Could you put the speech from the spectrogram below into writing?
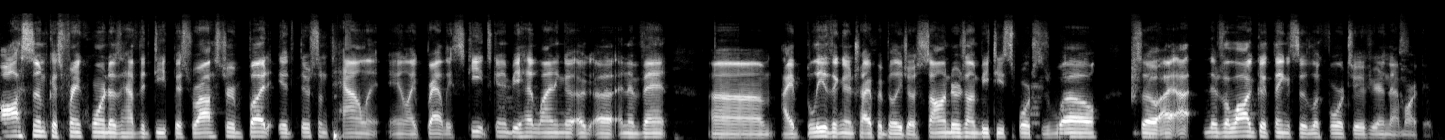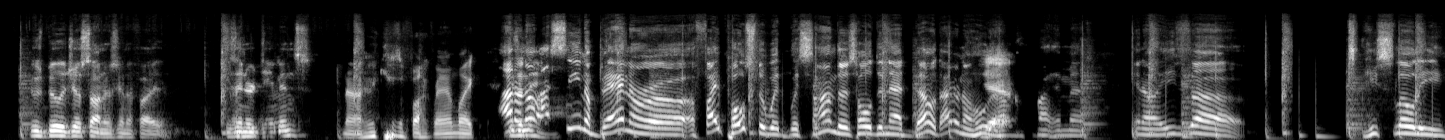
awesome because Frank Warren doesn't have the deepest roster, but it, there's some talent. And like Bradley Skeete's going to be headlining a, a, an event. Um, I believe they're going to try to put Billy Joe Saunders on BT Sports as well. So I, I there's a lot of good things to look forward to if you're in that market. Who's Billy Joe Saunders going to fight? His inner demons? No, who gives a fuck, man? Like I don't know. name. I seen a banner or a, a fight poster with with Saunders holding that belt. I don't know who Yeah. the hell is fighting, man. You know, he's uh he's slowly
